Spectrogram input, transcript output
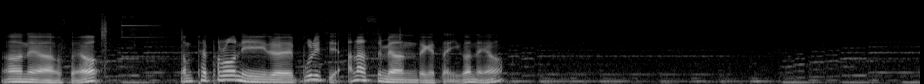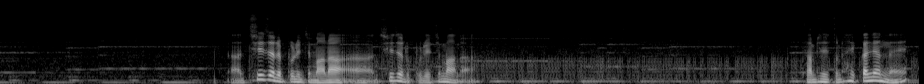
아 네 알았어요. 그럼 페퍼로니를 뿌리지 않았으면 되겠다 이거네요. 아 치즈를 뿌리지 마라. 아, 치즈를 뿌리지 마라. 잠시 좀 헷갈렸네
